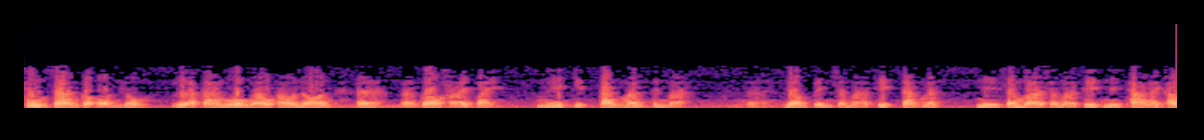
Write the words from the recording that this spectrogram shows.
ฟุ้งซ่านก็อ่อนลง หรืออาการง่วงเหงาเหานอนก็หายไป มีจิตตั้งมั่นขึ้นมาย่อมเป็นสมาธิตั้งมั่นนี่สัมมาสมาธินี่ทางให้เข้า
